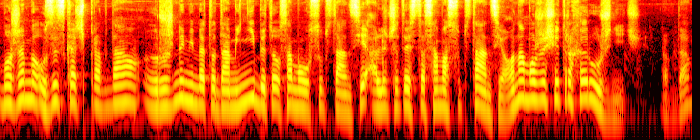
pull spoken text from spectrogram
możemy uzyskać, prawda, różnymi metodami niby tą samą substancję, ale czy to jest ta sama substancja? Ona może się trochę różnić, prawda?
